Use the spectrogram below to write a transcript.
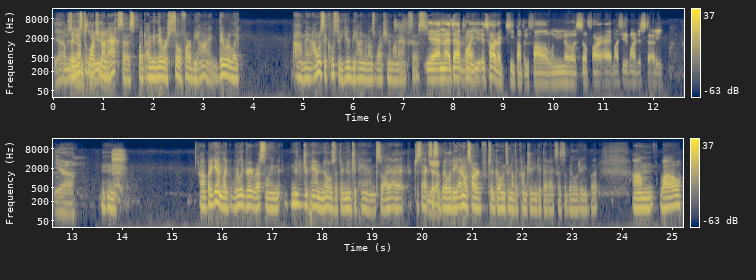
Yeah. Because I used to watch TV, it on. Access, but I mean they were so far behind. They were like, oh man, I want to say close to a year behind when I was watching them on Access. Yeah, and at that point, it's hard to keep up and follow when you know it's so far ahead, unless you just want to just study. Yeah. Mhm. Um, but again, like really great wrestling. New Japan knows that they're New Japan, so I, I just accessibility. I know it's hard to go into another country and get that accessibility, but um, wow,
